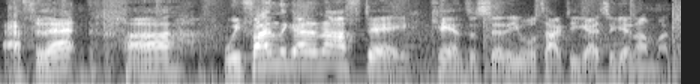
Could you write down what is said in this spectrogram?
After that, uh, we finally got an off day, Kansas City. We'll talk to you guys again on Monday.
